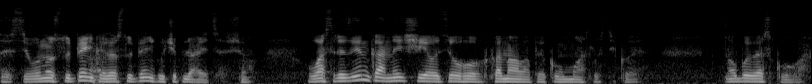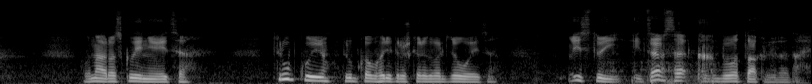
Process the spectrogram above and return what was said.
Тобто воно ступенька за ступеньку чіпляється. Все. У вас резинка нижче оцього канала, по якому масло стікає. Обов'язково. Вона розклинюється трубкою, трубка вгорі трошки розвальцьовується. І стоїть. І це все якби отак виглядає.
